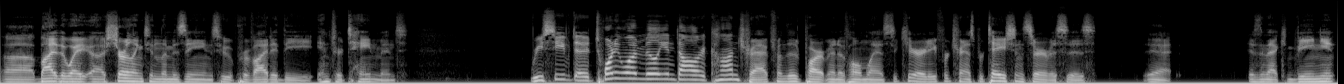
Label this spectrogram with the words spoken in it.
Uh, by the way, uh, Shirlington Limousines, who provided the entertainment, received a $21 million contract from the Department of Homeland Security for transportation services. Yeah, isn't that convenient?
